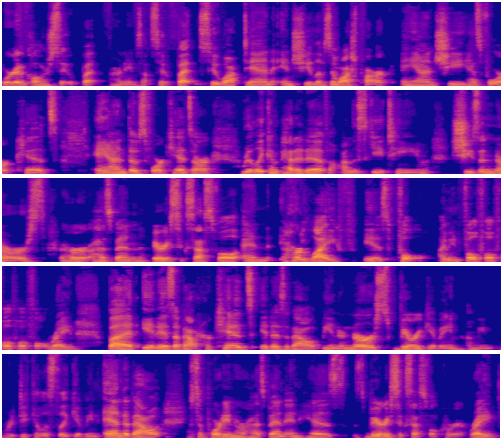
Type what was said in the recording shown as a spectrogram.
We're going to call her sue but her name's not sue but sue walked in and she lives in wash park and she has four kids and those four kids are really competitive on the ski team. She's a nurse. Her husband, very successful, and her life is full. I mean, full, full, full, full, full, right? But it is about her kids. It is about being a nurse, very giving. I mean, ridiculously giving, and about supporting her husband in his very successful career, right?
